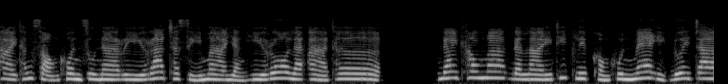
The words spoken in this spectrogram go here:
ชายทั้งสองคนสุนารีราชสีมาอย่างฮีโร่และอาเธอร์ ได้เข้ามากดไลค์ที่คลิปของคุณแม่อีกด้วยจ้า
